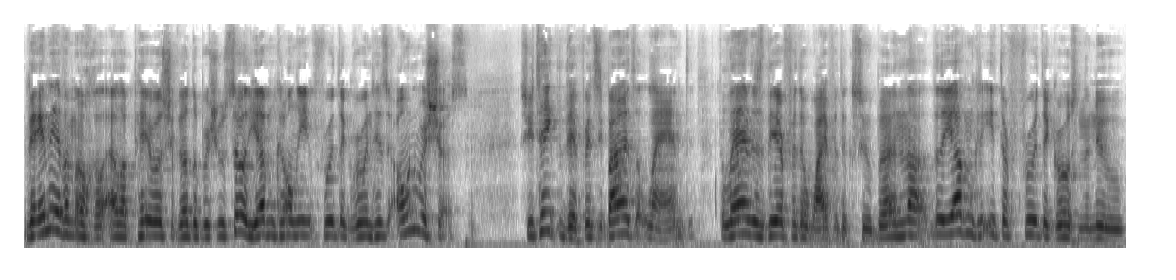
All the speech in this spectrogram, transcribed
The Yavam can only eat fruit that grew in his own rishus. So you take the difference, you buy the land, the land is there for the wife of the ksuba, and the, the Yavam can eat the fruit that grows in the new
